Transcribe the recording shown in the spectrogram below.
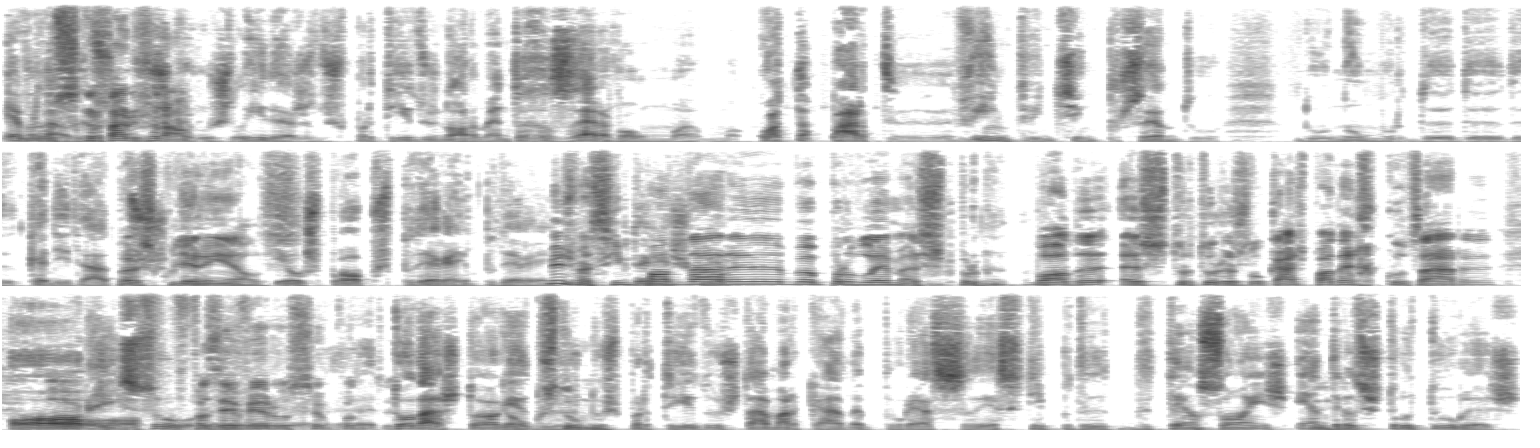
é verdade, o secretário-geral. Os, os, líderes dos partidos normalmente reservam uma, uma quota parte, 20, 25% do número de, de, de, candidatos para escolherem eles. Eles próprios poderem. poderem Mesmo assim, poderem pode escolher. dar uh, problemas, porque pode, as estruturas locais podem recusar Ora, ou, isso, ou fazer ver o seu ponto de Toda a história é dos, dos, partidos está marcada por esse, esse tipo de, de tensões entre Sim. as estruturas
